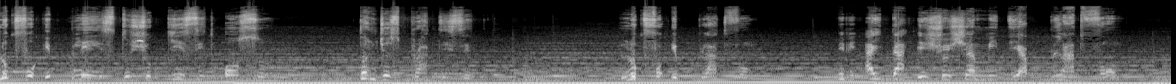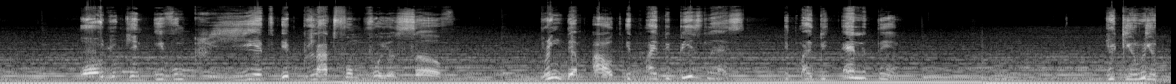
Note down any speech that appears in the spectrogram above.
look for a place to showcase it also. Don't just practice it. Look for a platform. Maybe either a social media platform or you can even create a platform for yourself bring them out. It might be business. It might be anything. You can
